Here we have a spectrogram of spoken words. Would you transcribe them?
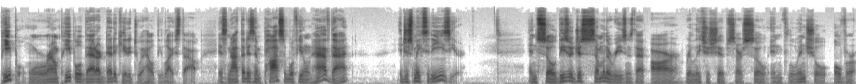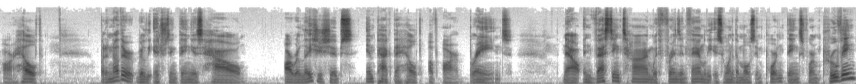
people, when we're around people that are dedicated to a healthy lifestyle. It's not that it's impossible if you don't have that, it just makes it easier. And so these are just some of the reasons that our relationships are so influential over our health. But another really interesting thing is how our relationships impact the health of our brains. Now, investing time with friends and family is one of the most important things for improving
